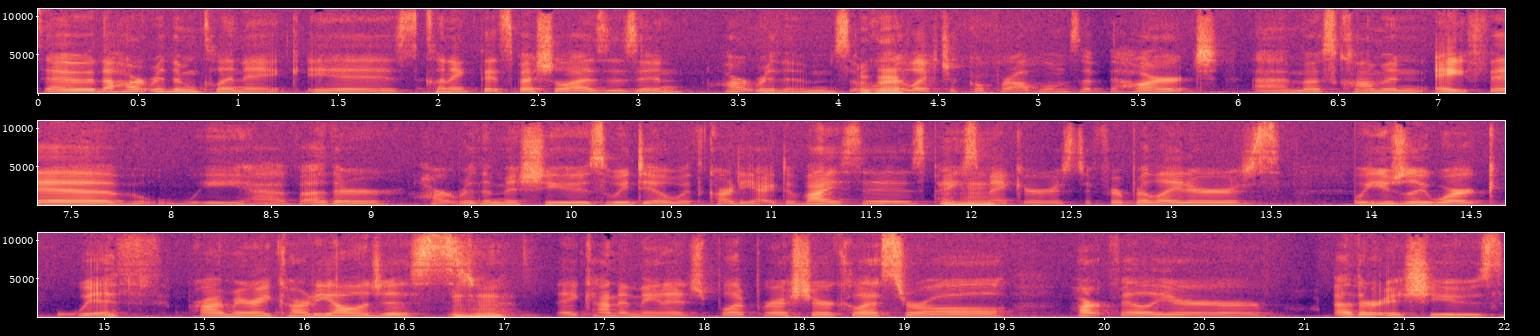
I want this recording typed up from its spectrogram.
So the Heart Rhythm Clinic is a clinic that specializes in heart rhythms or Okay. electrical problems of the heart. Uh, most common AFib. We have other heart rhythm issues. We deal with cardiac devices, pacemakers, defibrillators. We usually work with primary cardiologists. Mhm. Uh, they kind of manage blood pressure, cholesterol, heart failure, other issues,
